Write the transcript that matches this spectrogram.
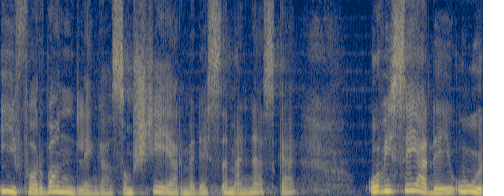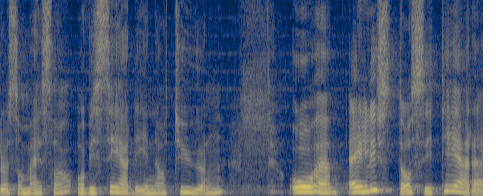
i forvandlinga som skjer med disse menneskene. Og vi ser det i ordet, som jeg sa, og vi ser det i naturen. Og eh, jeg har lyst til å sitere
